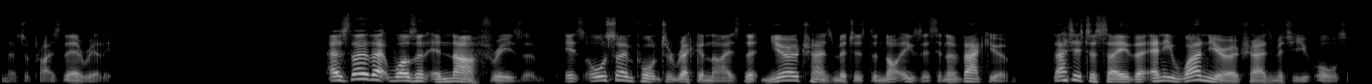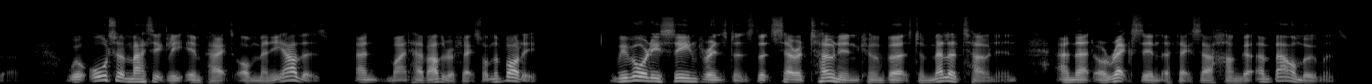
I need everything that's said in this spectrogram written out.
no surprise there, really. As though that wasn't enough reason, it's also important to recognize that neurotransmitters do not exist in a vacuum. That is to say, that any one neurotransmitter you alter will automatically impact on many others and might have other effects on the body. We've already seen, for instance, that serotonin converts to melatonin and that orexin affects our hunger and bowel movements.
